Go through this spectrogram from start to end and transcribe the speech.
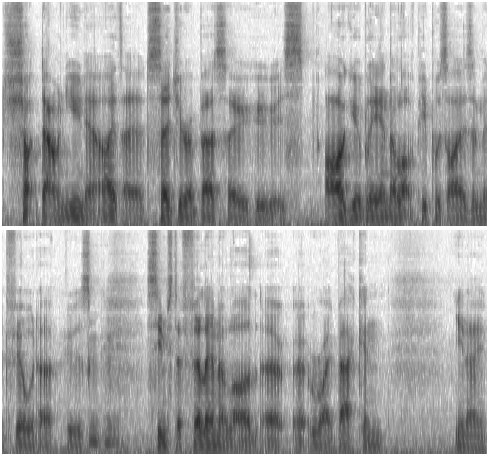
shutdown unit either. Sergi Roberto, who is arguably in a lot of people's eyes a midfielder, who is, mm-hmm. seems to fill in a lot uh, right back, and you know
